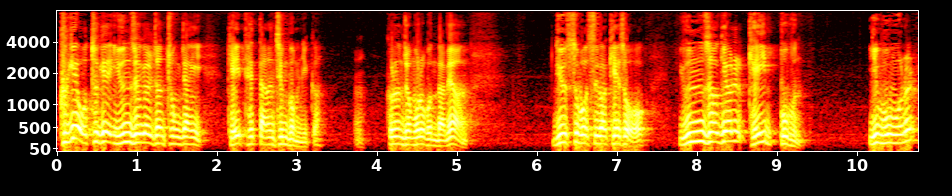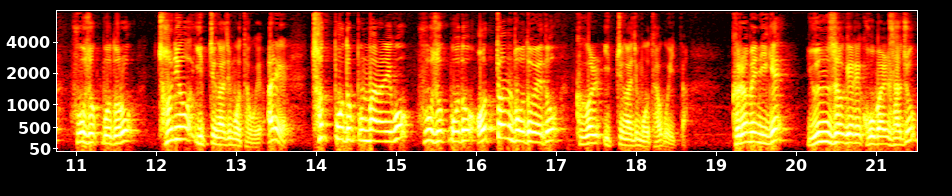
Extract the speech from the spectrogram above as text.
그게 어떻게 윤석열 전 총장이 개입했다는 증거입니까? 그런 점으로 본다면 뉴스버스가 계속 윤석열 개입 부분 이 부분을 후속 보도로 전혀 입증하지 못하고요. 아니 첫 보도뿐만 아니고 후속 보도 어떤 보도에도 그걸 입증하지 못하고 있다. 그러면 이게 윤석열의 고발 사주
